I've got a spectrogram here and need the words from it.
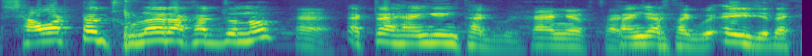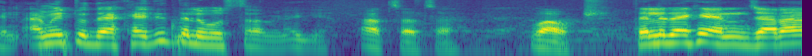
শাওয়ারটা ঝুলায় রাখার জন্য হ্যাঁ। একটা হ্যাঙ্গিং থাকবে। হ্যাঙ্গার থাকবে। হ্যাঙ্গার থাকবে। এই যে দেখেন আমি একটু দেখাই দিই তাহলে বুঝতে পারবেন এই যে। আচ্ছা আচ্ছা। ওয়াও তাহলে দেখেন যারা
